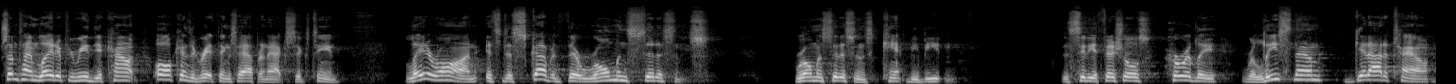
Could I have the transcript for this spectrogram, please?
Sometime later, if you read the account, all kinds of great things happen in Acts 16. Later on, it's discovered that they're Roman citizens. Roman citizens can't be beaten. The city officials hurriedly release them, get out of town,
